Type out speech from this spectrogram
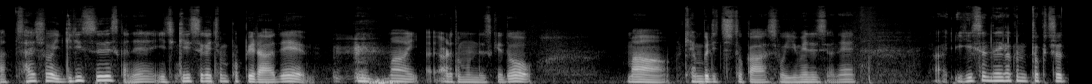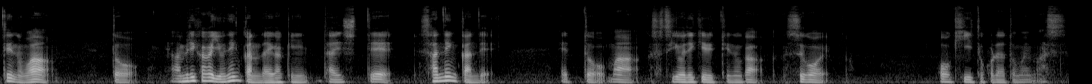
まあ、最初はイギリスですかね。イギリスが一番ポピュラーで、まあ、あると思うんですけど、まあ、ケンブリッジとかすごい有名ですよね。イギリスの大学の特徴っていうのは、えっと、アメリカが4年間の大学に対して3年間で、えっと、まあ、卒業できるっていうのがすごい大きいところだと思います。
